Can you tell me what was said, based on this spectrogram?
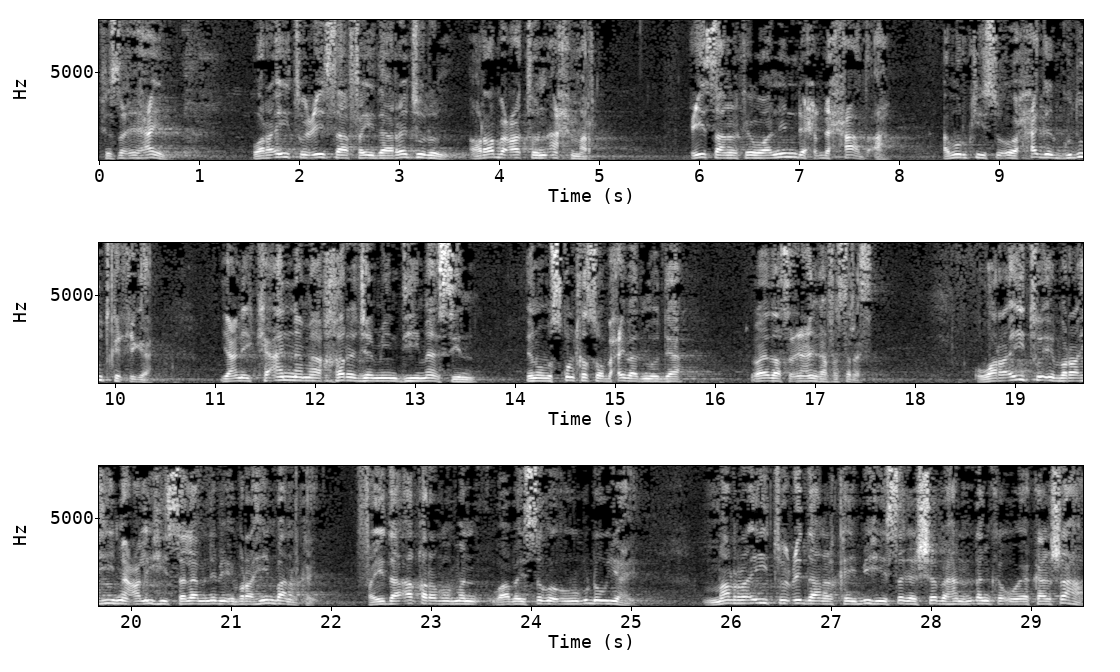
fii saxiixayn. Wa ra'aytu ciisa fa idaa rajulun rabcatun axmar ciisaan arkay waa nin dhexdhexaad ah abuurkiisa oo xagga guduudka xiga. Yacni kaannamaa kharaja min diimaasin inuu musquul ka soo baxay baad mooddaa riwaayadaa saxiixaynkaa fasiraysa wa ra'aytu ibraahiima calayhi salaam nebi ibraahiim baan arkay. Fa idaa aqrabu man waaba isagoo uu ugu dhow yahay man ra'aytu ciddaan arkay bihi isaga shabahan dhanka uu ekaanshaha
